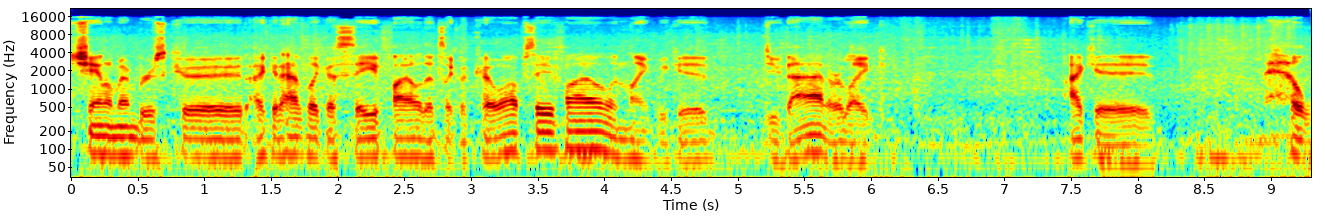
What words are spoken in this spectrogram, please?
Channel members could I could have like a save file that's like a co-op save file, and like we could do that, or like I could help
